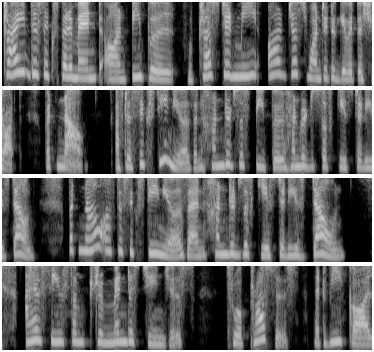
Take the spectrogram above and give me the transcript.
tried this experiment on people who trusted me or just wanted to give it a shot. But now, after 16 years and hundreds of people, hundreds of case studies down, but now after 16 years and hundreds of case studies down, I have seen some tremendous changes through a process that we call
